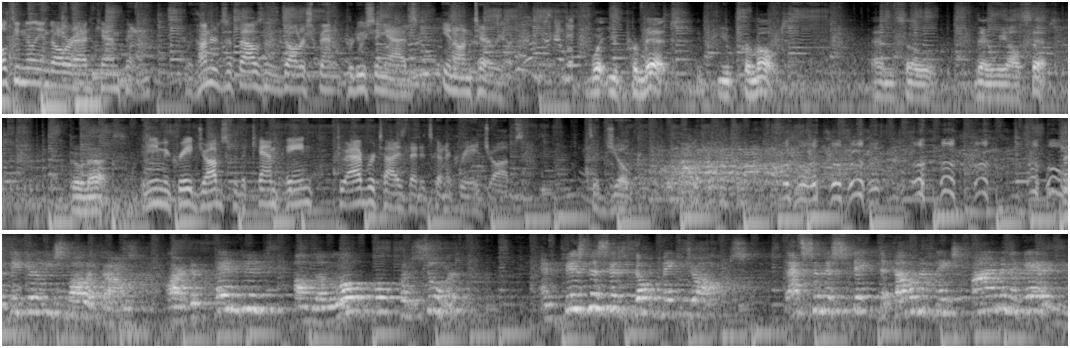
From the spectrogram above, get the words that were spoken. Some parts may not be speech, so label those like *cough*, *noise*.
Multi-million dollar ad campaign with hundreds of thousands of dollars spent producing ads in Ontario. What you permit, you promote. And so there we all sit. Go nuts. They didn't even create jobs for the campaign to advertise that it's going to create jobs. It's a joke. particularly smaller towns, are dependent on the local consumer. And businesses don't make jobs. That's a mistake the government makes time and again.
